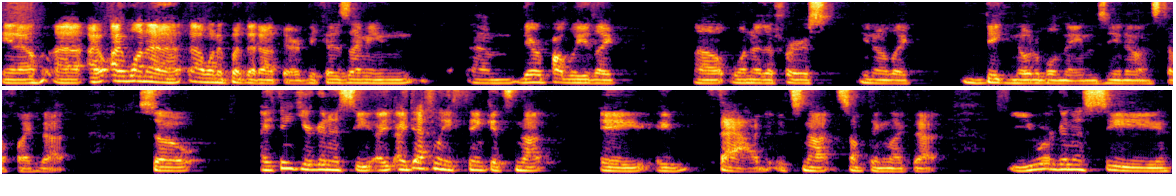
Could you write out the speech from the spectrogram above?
You know, uh, I want to I want to put that out there because I mean, um, they're probably like uh, one of the first, you know, like big notable names, you know, and stuff like that. So I think you're going to see. I, I, definitely think it's not a, a fad. It's not something like that. You are going to see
